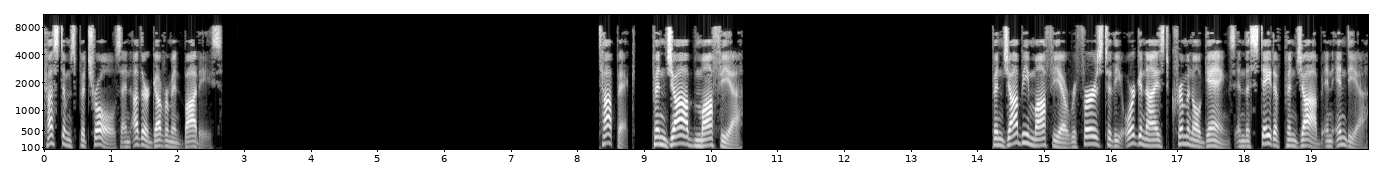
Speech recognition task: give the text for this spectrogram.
customs patrols and other government bodies. Punjab Mafia Punjabi Mafia refers to the organised criminal gangs in the state of Punjab in India.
